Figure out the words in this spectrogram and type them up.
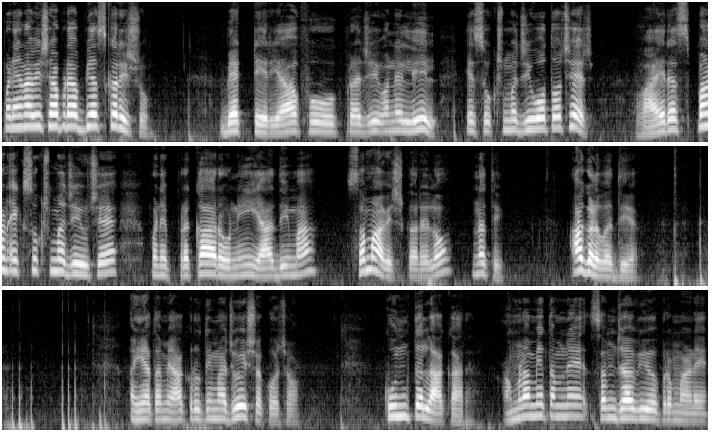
પણ એના વિશે આપણે અભ્યાસ કરીશું. બેક્ટેરિયા, ફૂગ, પ્રજીવ અને લીલ એ સૂક્ષ્મજીવો તો છે જ. વાયરસ પણ એક સૂક્ષ્મજીવ છે, પણ એ પ્રકારોની યાદીમાં સમાવેશ કરેલો નથી. આગળ વધીએ. અહીંયા તમે આકૃતિમાં જોઈ શકો છો. કુંતલાકાર. હમણાં મેં તમને સમજાવ્યું એ પ્રમાણે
